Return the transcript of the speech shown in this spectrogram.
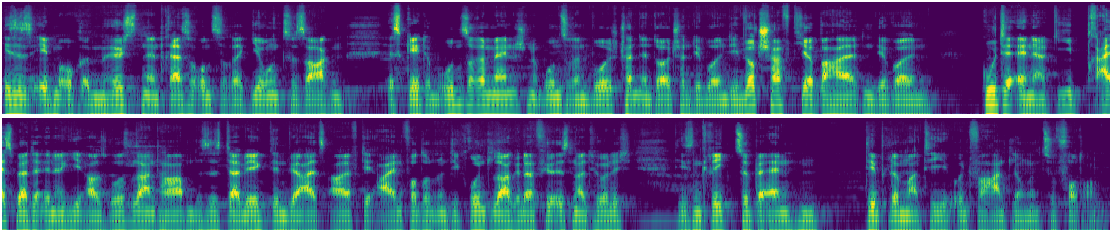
ist es eben auch im höchsten Interesse unserer Regierung zu sagen, es geht um unsere Menschen, um unseren Wohlstand in Deutschland. Wir wollen die Wirtschaft hier behalten. Wir wollen gute Energie, preiswerte Energie aus Russland haben. Das ist der Weg, den wir als AfD einfordern. Und die Grundlage dafür ist natürlich, diesen Krieg zu beenden Diplomatie und Verhandlungen zu fordern.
